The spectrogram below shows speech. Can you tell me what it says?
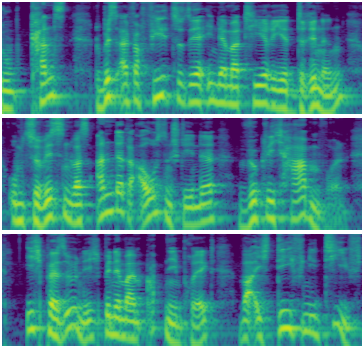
Du kannst, du bist einfach viel zu sehr in der Materie drinnen, um zu wissen, was andere Außenstehende wirklich haben wollen. Ich persönlich bin in meinem Abnehmprojekt, war ich definitiv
